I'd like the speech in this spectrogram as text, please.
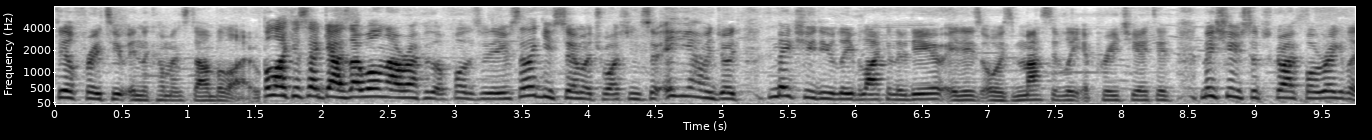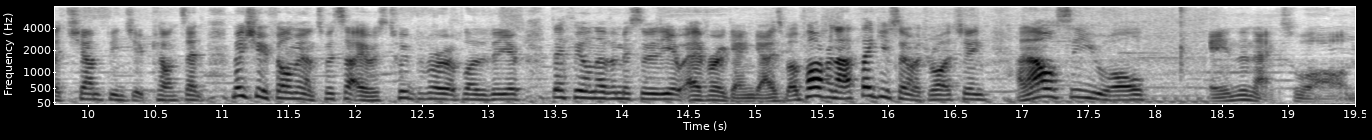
feel free to in the comments down below. But like I said guys, I will now wrap it up for this video, so thank you so much for watching. So if you have enjoyed, make sure you do leave a like on the video, it is always massively appreciated. Make sure you subscribe for regular championship content. Make sure you follow me on Twitter, I always tweet I upload a video, therefore you'll never miss a video ever again, guys. But apart from that, thank you so much for watching, and I will see you all in the next one.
